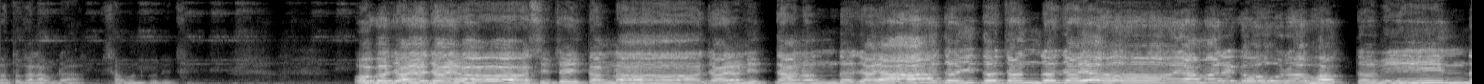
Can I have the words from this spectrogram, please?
গতকাল আমরা শ্রবণ করেছি। ও গো জয় জয় শ্রী চৈতন্য, জয় নিত্যানন্দ, জয়া দ্বৈত চন্দ্র, জয় আমার গৌর ভক্ত বৃন্দ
